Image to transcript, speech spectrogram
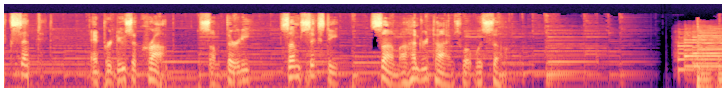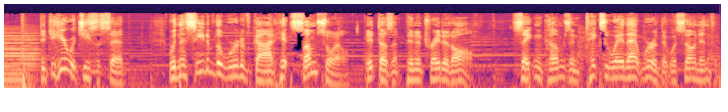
accept it, and produce a crop, some 30, some 60, some a 100 times what was sown. Did you hear what Jesus said? When the seed of the Word of God hits some soil, it doesn't penetrate at all. Satan comes and takes away that word that was sown in them.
